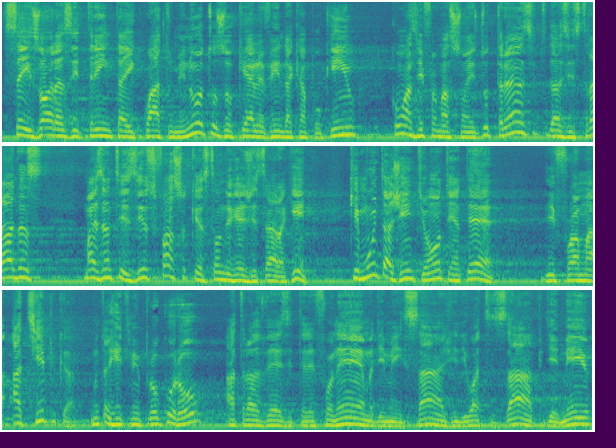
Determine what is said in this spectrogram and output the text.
6 horas e 34 minutos. O Keller vem daqui a pouquinho com as informações do trânsito, das estradas mas antes disso, faço questão de registrar aqui que muita gente ontem, até de forma atípica, muita gente me procurou através de telefonema, de mensagem, de WhatsApp, de e-mail,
